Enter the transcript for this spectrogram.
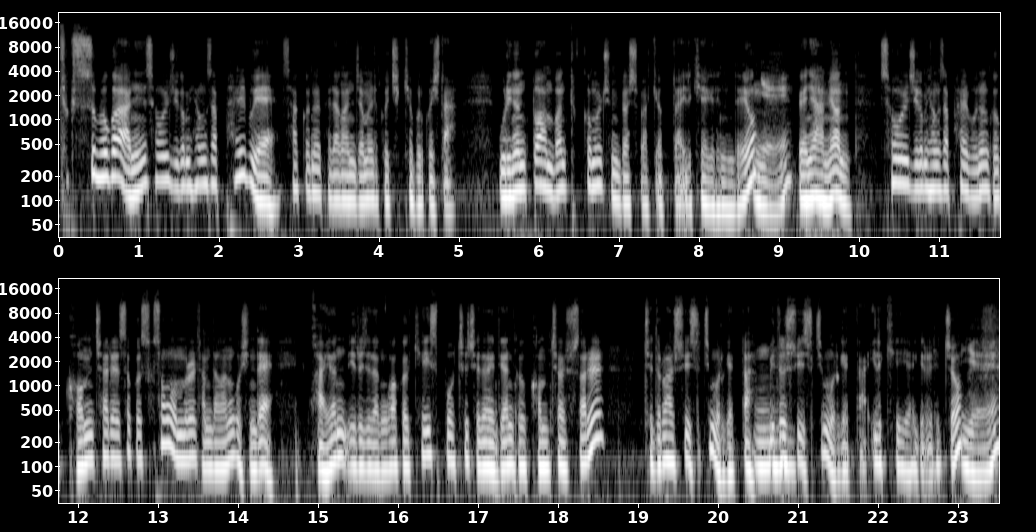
특수부가 아닌 서울지검 형사 8부에 사건을 배당한 점을 그 지켜볼 것이다. 우리는 또 한 번 특검을 준비할 수밖에 없다. 이렇게 얘기를 했는데요. 예. 왜냐하면 서울지검 형사 8부는 그 검찰에서 그 소송 업무를 담당하는 곳인데 과연 미르재단과 그 K스포츠 재단에 대한 그 검찰 수사를 제대로 할 수 있을지 모르겠다. 음. 믿을 수 있을지 모르겠다. 이렇게 이야기를 했죠. 예.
